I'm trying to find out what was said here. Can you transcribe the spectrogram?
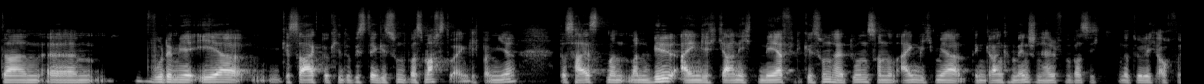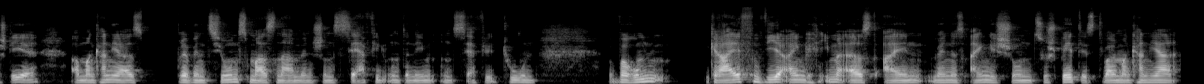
Dann ähm, wurde mir eher gesagt, okay, du bist ja gesund, was machst du eigentlich bei mir? Das heißt, man, man will eigentlich gar nicht mehr für die Gesundheit tun, sondern eigentlich mehr den kranken Menschen helfen, was ich natürlich auch verstehe. Aber man kann ja als Präventionsmaßnahmen schon sehr viel unternehmen und sehr viel tun. Warum greifen wir eigentlich immer erst ein, wenn es eigentlich schon zu spät ist? Weil man kann ja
